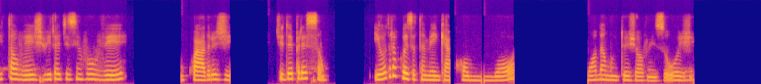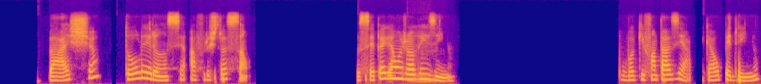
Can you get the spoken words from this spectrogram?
e talvez vir a desenvolver um quadro de, de depressão. E outra coisa também que acomoda, acomoda muito os jovens hoje, baixa tolerância à frustração. Você pegar um jovenzinho, vou aqui fantasiar, pegar o Pedrinho,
